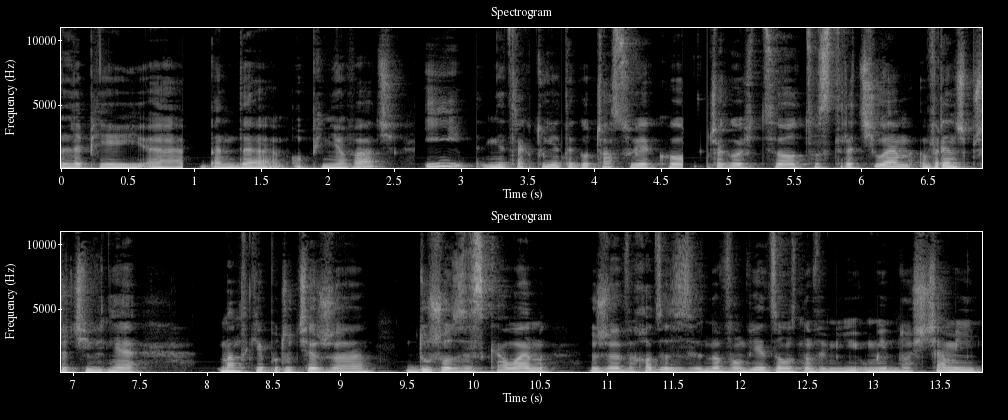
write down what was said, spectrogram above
lepiej e, będę opiniować i nie traktuję tego czasu jako czegoś, co, co straciłem. Wręcz przeciwnie, mam takie poczucie, że dużo zyskałem, że wychodzę z nową wiedzą, z nowymi umiejętnościami.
